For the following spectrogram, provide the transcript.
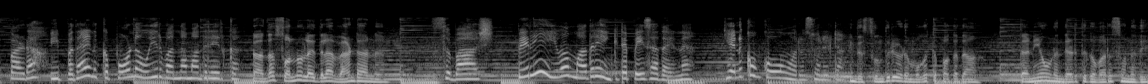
அப்பாடா இப்பதான் எனக்கு போன உயிர் வந்த மாதிரி இருக்கு. நான் தான் சொன்னல இதெல்லாம் வேண்டான்னு. சுபாஷ் பெரிய இவன் மாதிரி என்கிட்ட பேசாத என்ன? எனக்கும் கோவம் வரும் சொல்லிட்டேன். இந்த சுந்தரியோட முகத்தை பார்க்க தான் தனியா உன்னை இந்த இடத்துக்கு வர சொன்னது.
